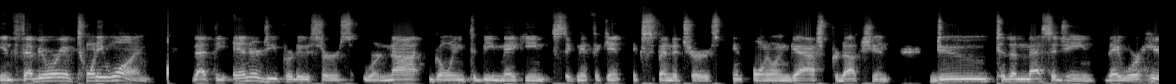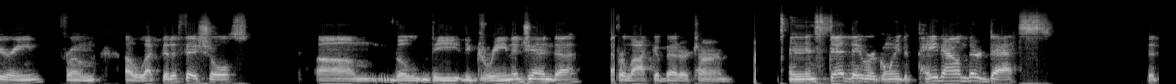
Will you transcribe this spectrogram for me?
in February of 21 that the energy producers were not going to be making significant expenditures in oil and gas production due to the messaging they were hearing from elected officials, um, the, the, the green agenda, for lack of a better term. And instead, they were going to pay down their debts that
